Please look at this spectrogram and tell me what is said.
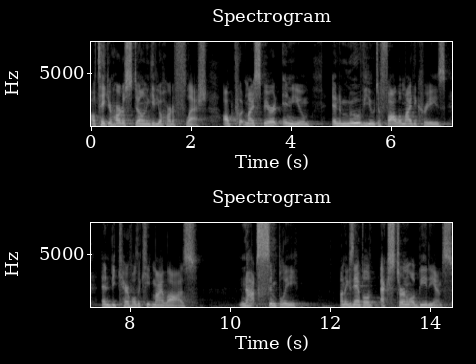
I'll take your heart of stone and give you a heart of flesh. I'll put my spirit in you and move you to follow my decrees and be careful to keep my laws. Not simply an example of external obedience,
